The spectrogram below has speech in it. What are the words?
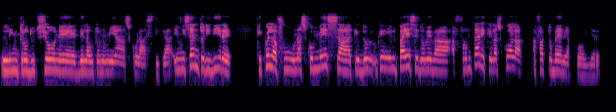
l'introduzione dell'autonomia scolastica e mi sento di dire che quella fu una scommessa che, che il Paese doveva affrontare e che la scuola ha fatto bene a cogliere.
